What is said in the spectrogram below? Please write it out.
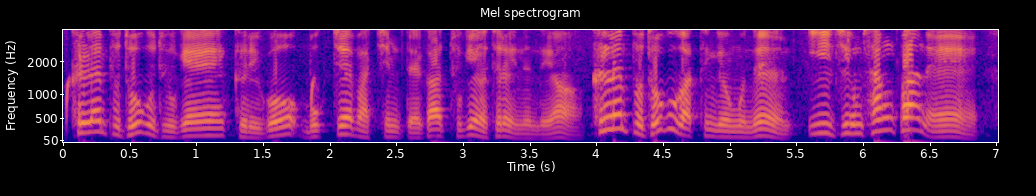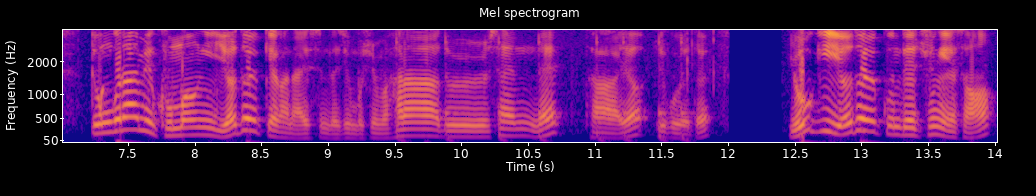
클램프 도구 두 개 그리고 목재 받침대가 두 개가 들어있는데요. 클램프 도구 같은 경우는 이 지금 상판에 동그라미 구멍이 8개가 나 있습니다. 지금 보시면 하나 둘 셋 넷 다여 일곱 여덟 여기 8군데 중에서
